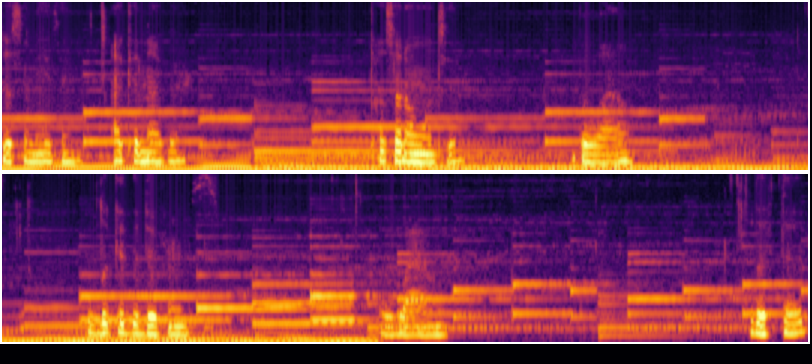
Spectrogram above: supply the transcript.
Just amazing. I could never. Plus, I don't want to. But wow. Look at the difference. Wow. Lift up.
